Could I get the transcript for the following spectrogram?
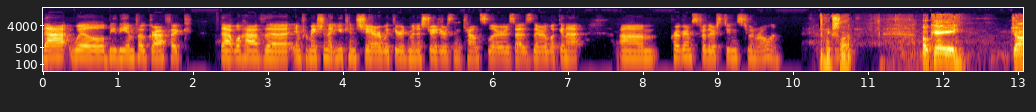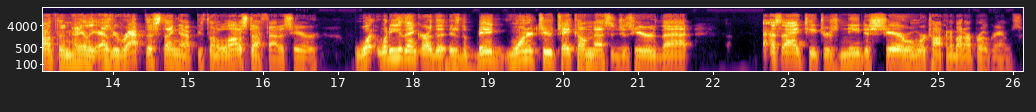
That will be the infographic that will have the information that you can share with your administrators and counselors as they're looking at um, programs for their students to enroll in. Excellent. Okay, Jonathan Haley, as we wrap this thing up, you've thrown a lot of stuff at us here. What what do you think are the is the big one or two take home messages here that us ag teachers need to share when we're talking about our programs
